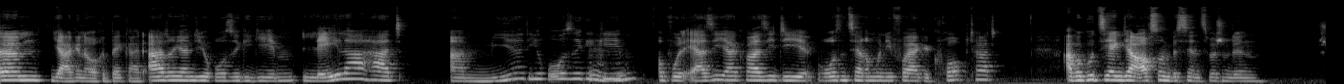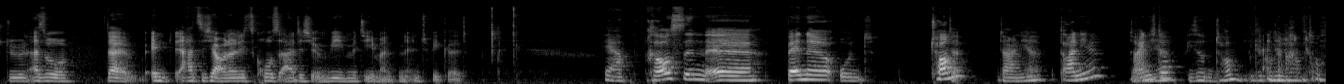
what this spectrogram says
Ähm, ja, genau. Rebecca hat Adrian die Rose gegeben. Leila hat Amir die Rose gegeben, obwohl er sie ja quasi die Rosenzeremonie vorher gekorbt hat. Aber gut, sie hängt ja auch so ein bisschen zwischen den Stühlen. Also da hat sich ja auch noch nichts großartig irgendwie mit jemandem entwickelt. Ja. Raus sind äh, Benne und Tom. Daniel? Daniel? Meine ich doch? Wieso ein Tom? Wieso kommt auf Tom?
